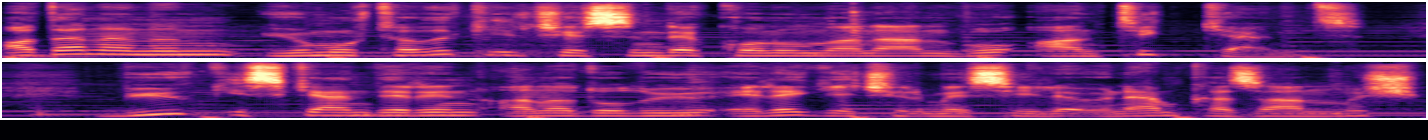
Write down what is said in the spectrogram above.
Adana'nın Yumurtalık ilçesinde konumlanan bu antik kent, Büyük İskender'in Anadolu'yu ele geçirmesiyle önem kazanmış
